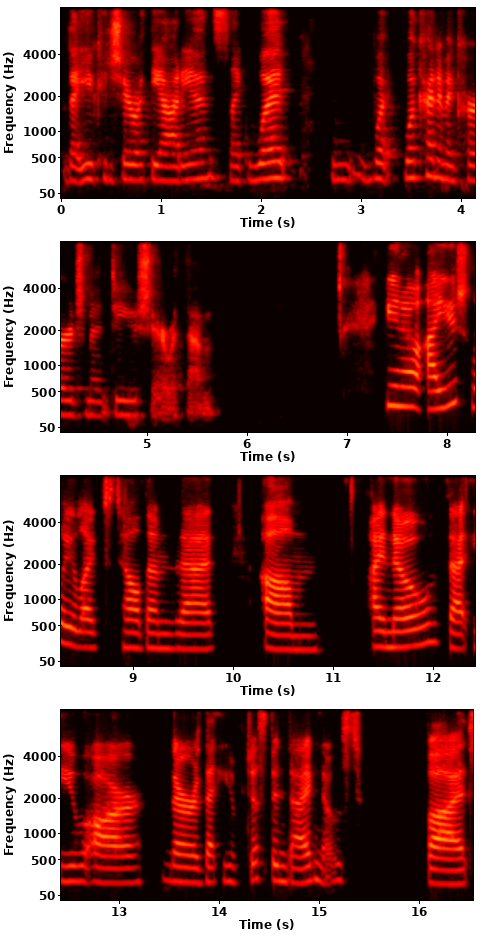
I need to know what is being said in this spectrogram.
that you can share with the audience? Like what what what kind of encouragement do you share with them? You know i usually like to tell them that um, i know that you are there that you've just been diagnosed but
